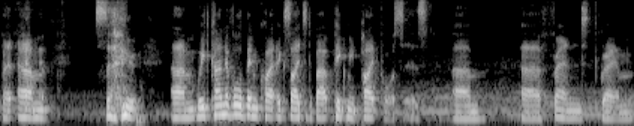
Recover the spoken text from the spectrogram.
But um, so um, we'd kind of all been quite excited about pygmy pipe horses. Um, a friend Graham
